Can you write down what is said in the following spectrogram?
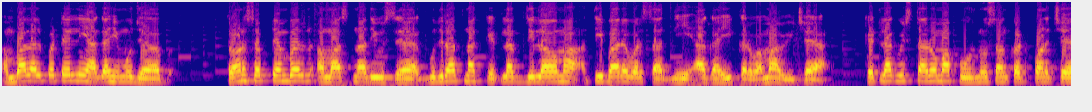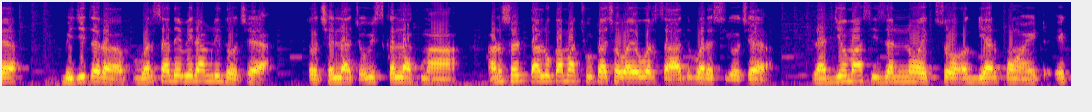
અંબાલાલ પટેલની આગાહી મુજબ, ત્રણ સપ્ટેમ્બર અમાસના દિવસે ગુજરાતના કેટલાક જિલ્લાઓમાં અતિભારે વરસાદની આગાહી કરવામાં આવી છે. કેટલાક વિસ્તારોમાં પૂરનું સંકટ પણ છે. બીજી તરફ, વરસાદે વિરામ લીધો છે. તો છેલ્લા ચોવીસ કલાકમાં અડસઠ તાલુકામાં છૂટાછવાયો વરસાદ વરસ્યો છે. રાજ્યમાં સિઝનનો એકસો અગિયાર પોઈન્ટ એક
